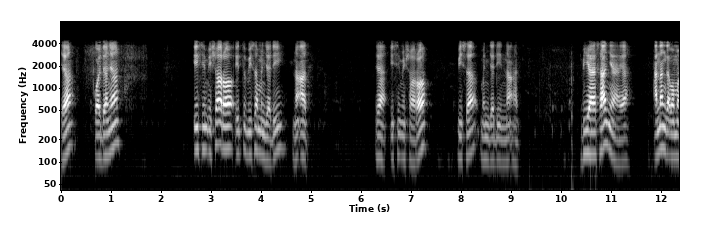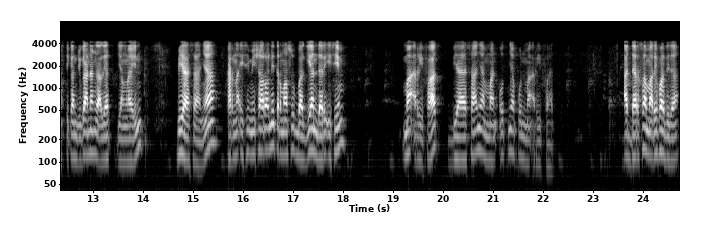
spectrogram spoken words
Ya, kaidahnya isim isyarah itu bisa menjadi naat. Ya, isim isyarah bisa menjadi naat. Biasanya ya, Anda nggak memastikan juga, Anda nggak lihat yang lain. Biasanya karena isim isyarah ini termasuk bagian dari isim ma'rifat, biasanya man'utnya pun ma'rifat. Ad-darsa ma'rifat tidak?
